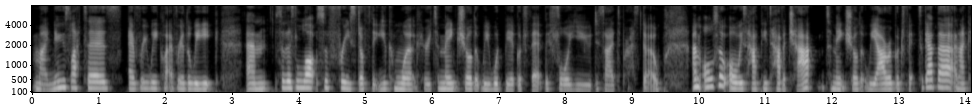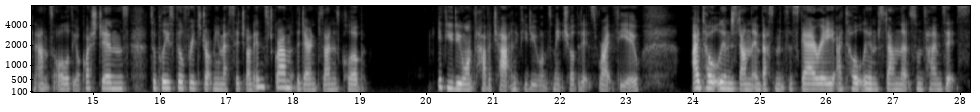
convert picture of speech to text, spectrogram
my newsletters every week or every other week. Um, so there's lots of free stuff that you can work through to make sure that we would be a good fit before you decide to press go. I'm also always happy to have a chat to make sure that we are a good fit together and I can answer all of your questions. So please feel free to drop me a message on Instagram at the Daring Designers Club if you do want to have a chat and if you do want to make sure that it's right for you. I totally understand that investments are scary. I totally understand that sometimes it's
